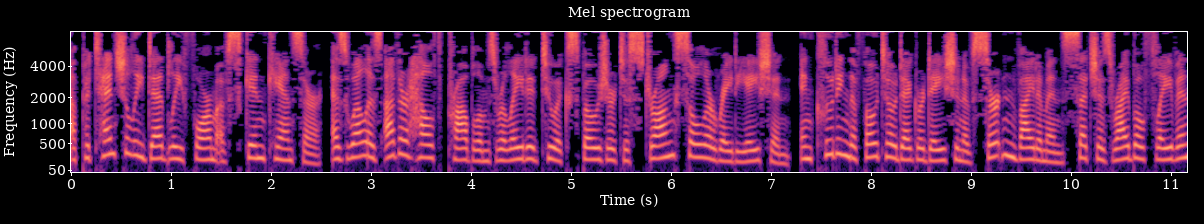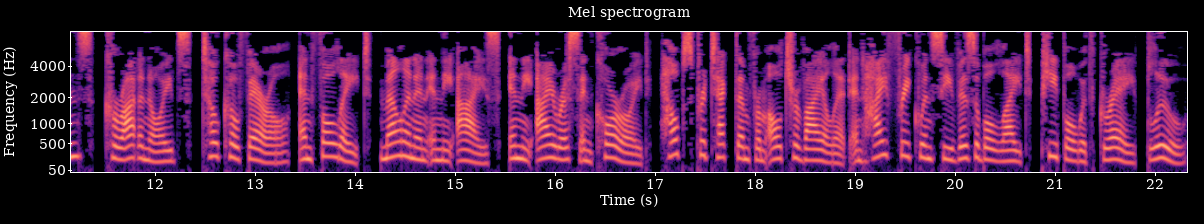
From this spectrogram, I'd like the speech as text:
a potentially deadly form of skin cancer, as well as other health problems related to exposure to strong solar radiation, including the photodegradation of certain vitamins such as riboflavins, carotenoids, tocopherol, and folate. Melanin in the eyes, in the iris and choroid, helps protect them from ultraviolet and high-frequency visible light. People with gray, blue,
